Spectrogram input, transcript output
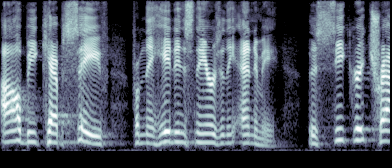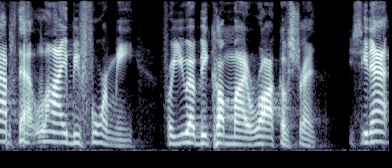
I'll be kept safe from the hidden snares of the enemy, the secret traps that lie before me, for you have become my rock of strength. You see that?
